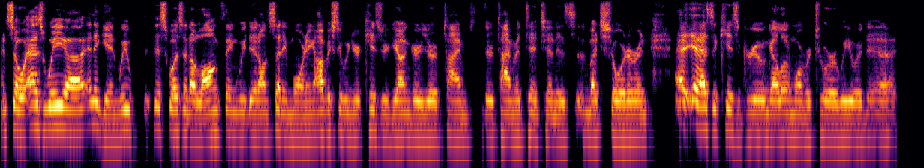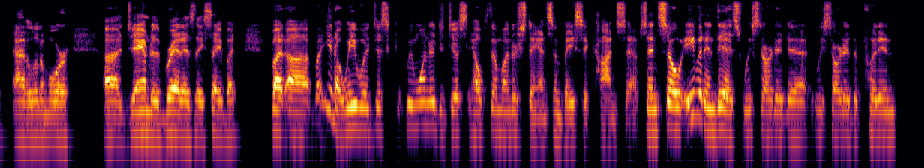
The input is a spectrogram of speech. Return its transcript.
And so as we uh, and again we this wasn't a long thing we did on Sunday morning. Obviously, when your kids are younger, your time their time attention is much shorter. And as the kids grew and got a little more mature, we would uh, add a little more uh, jam to the bread, as they say. But but uh, but you know we would just we wanted to just help them understand some basic concepts. And so even in this, we started to, we started to put in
